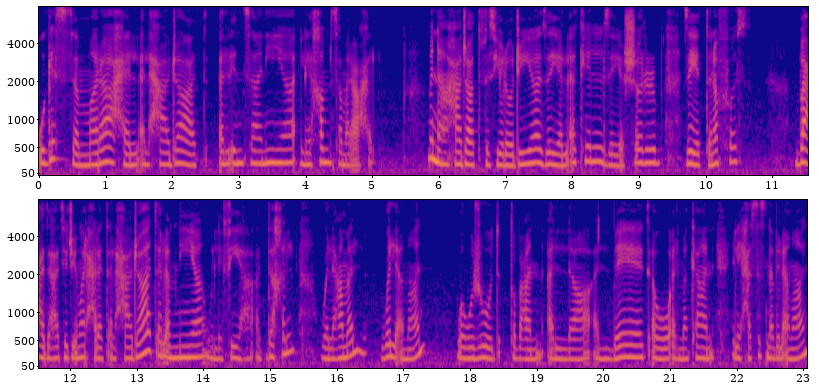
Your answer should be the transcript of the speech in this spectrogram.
وقسم مراحل الحاجات الإنسانية لخمسة مراحل. منها حاجات فسيولوجية زي الأكل زي الشرب زي التنفس. بعدها تجي مرحلة الحاجات الأمنية واللي فيها الدخل والعمل والأمان ووجود طبعا البيت أو المكان اللي يحسسنا بالأمان.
